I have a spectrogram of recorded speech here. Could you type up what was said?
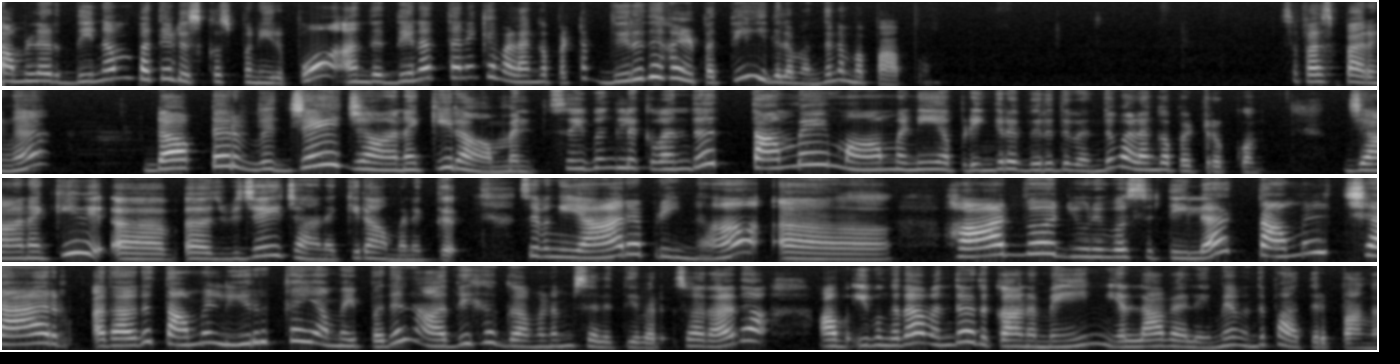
தமிழர் தினம் பற்றி டிஸ்கஸ் பண்ணியிருப்போம். அந்த தினத்தனைக்கு வழங்கப்பட்ட விருதுகள் பற்றி இதில் வந்து நம்ம பார்ப்போம். ஸோ ஃபர்ஸ்ட் பாருங்க. டாக்டர் விஜய் ஜானகி ராமன். ஸோ இவங்களுக்கு வந்து தமிழ் மாமணி அப்படிங்கிற விருது வந்து வழங்கப்பட்டிருக்கும். ஜானகி விஜய் ஜானகி ராமனுக்கு. ஸோ இவங்க யார் அப்படின்னா ஹார்ட்வர்ட் யூனிவர்சிட்டியில் தமிழ் சேர் அதாவது தமிழ் இருக்கை அமைப்பதில் அதிக கவனம் செலுத்தியவர். ஸோ அதாவது அவ் இவங்க தான் வந்து அதுக்கான மெயின் எல்லா வேலையுமே வந்து பார்த்துருப்பாங்க.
